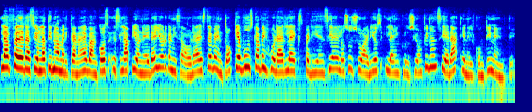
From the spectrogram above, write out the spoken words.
La Federación Latinoamericana de Bancos es la pionera y organizadora de este evento que busca mejorar la experiencia de los usuarios y la inclusión financiera en el continente.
